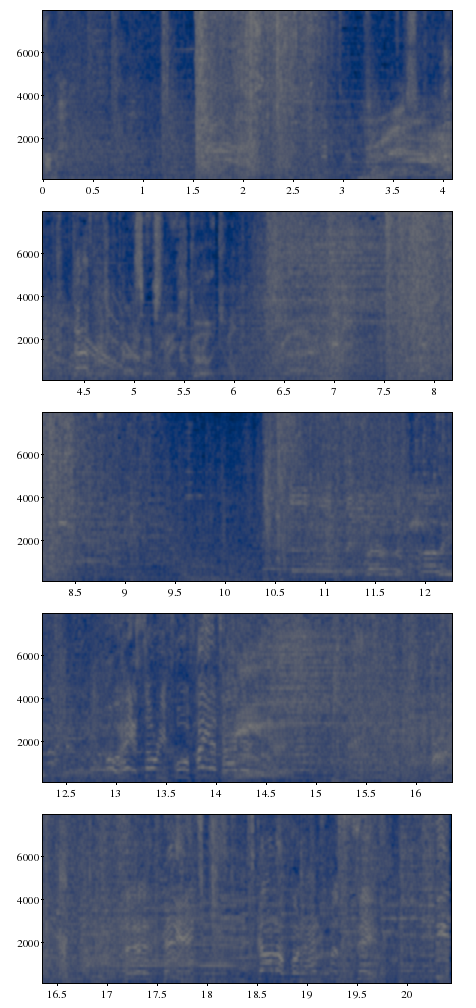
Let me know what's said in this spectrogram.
Komme. Das ist nicht gut. Oh, hey, sorry, frohe Feiertage! Äh, Pete, Skala von 1 bis 10. Wie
